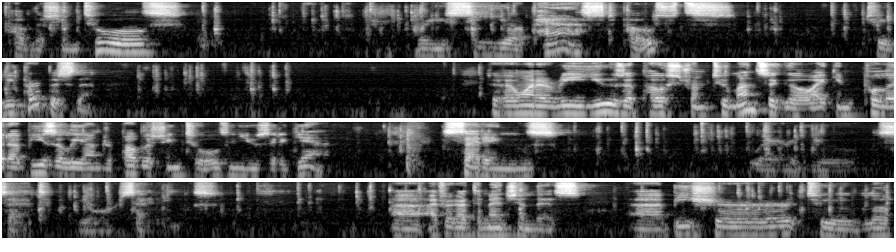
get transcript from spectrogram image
Publishing tools, where you see your past posts to repurpose them. So if I want to reuse a post from two months ago, I can pull it up easily under Publishing Tools and use it again. Settings, where you set your settings. Uh, I forgot to mention this. Uh, be sure to look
